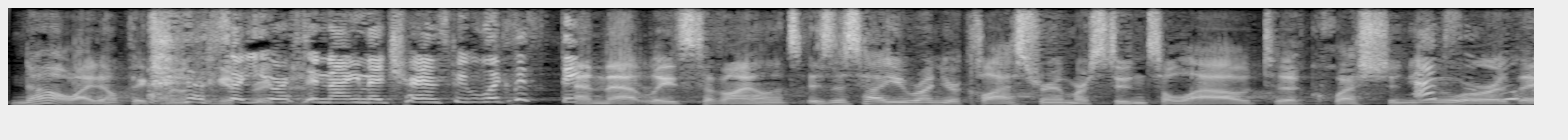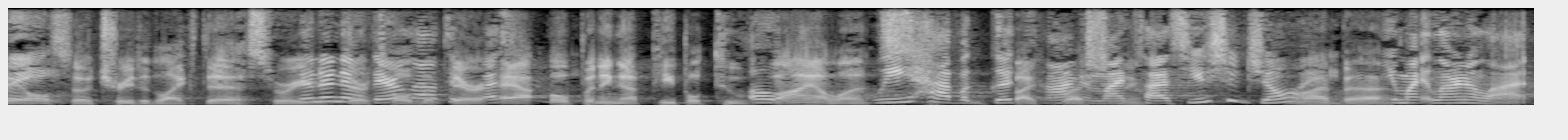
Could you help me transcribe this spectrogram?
No, I don't think women can so you are denying that trans people exist? Think- and that leads to violence. Is this how you run your classroom? Are students allowed to question you, or are they also treated like this, where No, no, no, they're, they're told allowed that to they're question- a- opening up people to Oh, violence? We have a good time in my class. You should join. Oh, I bet. You might learn a lot.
